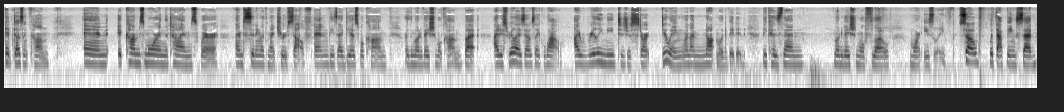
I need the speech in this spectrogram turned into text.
it doesn't come. And it comes more in the times where I'm sitting with my true self and these ideas will come or the motivation will come, but I just realized I was like, wow, I really need to just start doing when I'm not motivated because then motivation will flow more easily. So, with that being said,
